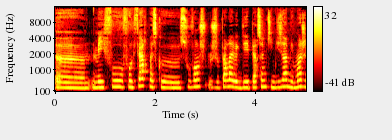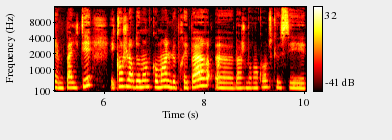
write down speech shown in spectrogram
mais il faut, faut le faire parce que souvent je, parle avec des personnes qui me disent ah mais moi j'aime pas le thé et quand je leur demande comment elles le préparent, ben je me rends compte que c'est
